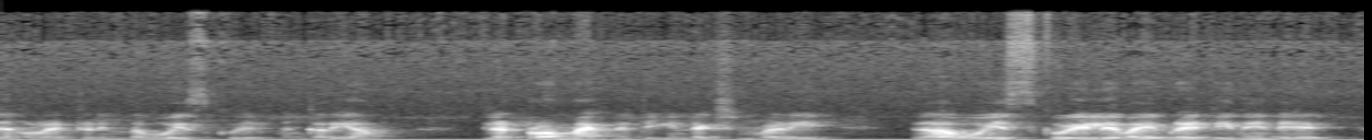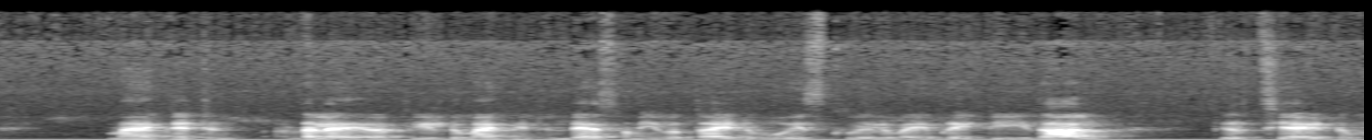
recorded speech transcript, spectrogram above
generated in the voice coil നിങ്ങൾക്കറിയാം ഇലക്ട്രോ മാഗ്നറ്റിക് ഇൻഡക്ഷൻ വഴി ഇത് വോയിസ് കോയിൽ വൈബ്രേറ്റ് ചെയ്യുന്നതിന്റെ മാഗ്നറ്റ് ഉണ്ടല്ലേ? ഫീൽഡ് മാഗ്നറ്റിന്റെ സമീപത്തായിട്ട് വോയിസ് കോയിൽ വൈബ്രേറ്റ് ചെയ്താൽ തീർച്ചയായിട്ടും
